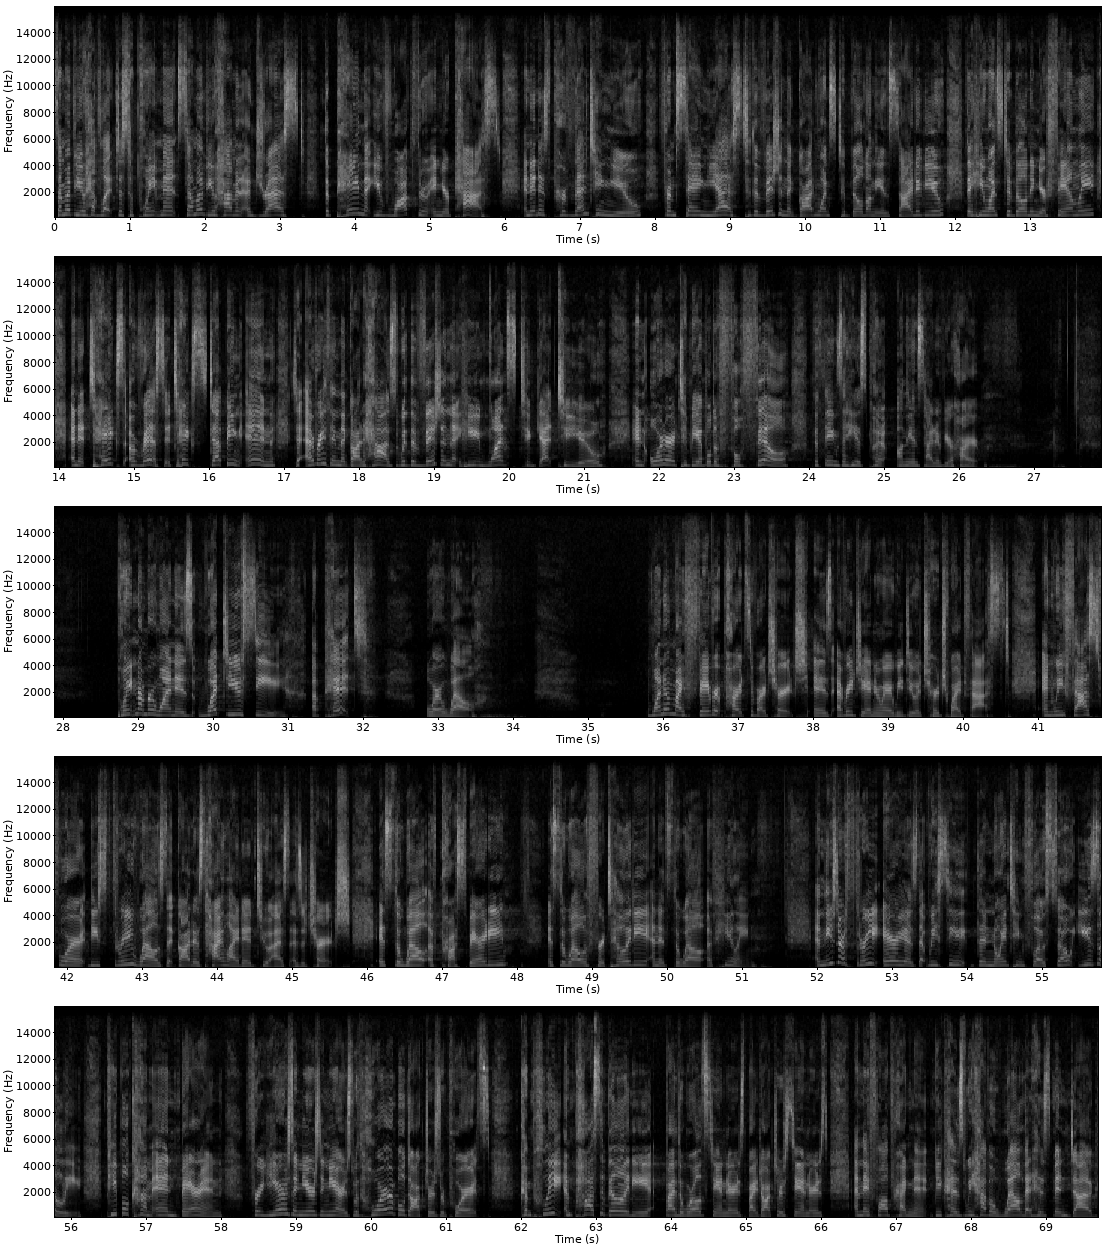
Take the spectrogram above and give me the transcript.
some of you have let disappointment, some of you haven't addressed the pain that you've walked through in your past. And it is preventing you from saying yes to the vision that God wants to build on the inside of you, that He wants to build in your family. And it takes a risk, it takes stepping in to everything that God has with the vision that He wants to get to you in order to be able to fulfill the things that He has put on the inside of your heart. Point number one is what do you see? A pit or a well? One of my favorite parts of our church is every January we do a church wide fast. And we fast for these three wells that God has highlighted to us as a church it's the well of prosperity, it's the well of fertility, and it's the well of healing. And these are three areas that we see the anointing flow so easily. People come in barren for years and years and years with horrible doctor's reports, complete impossibility by the world standards, by doctor's standards, and they fall pregnant because we have a well that has been dug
